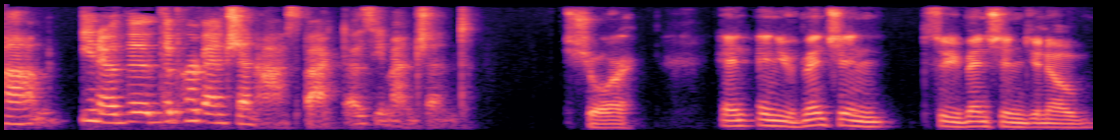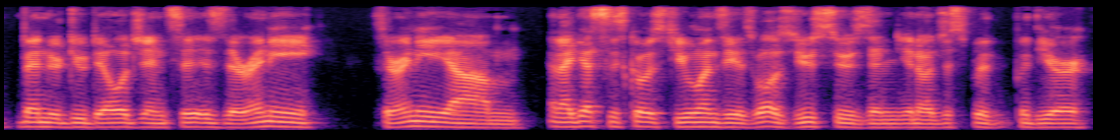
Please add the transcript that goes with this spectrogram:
um, you know, the the prevention aspect as you mentioned. Sure. And and you've mentioned so you mentioned, you know, vendor due diligence. Is there any is there any, um, and I guess this goes to you, Lindsay, as well as you, Susan, you know, just with, with your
